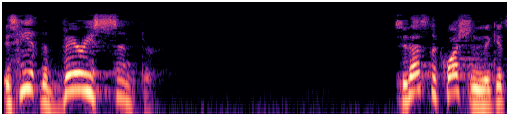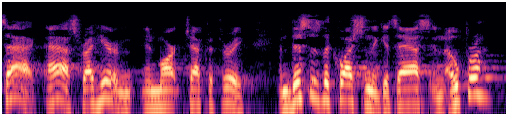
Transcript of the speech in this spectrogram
Is He at the very center? See, that's the question that gets asked right here in Mark chapter 3. And this is the question that gets asked in Oprah,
